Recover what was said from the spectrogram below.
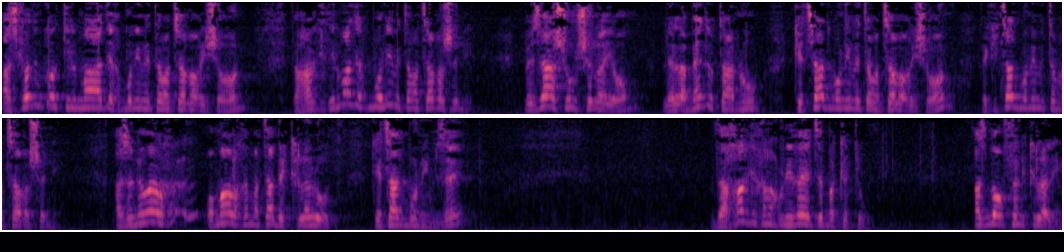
אז קודם כל תלמד איך בונים את המצב הראשון, ואחר כך תלמד איך בונים את המצב השני. וזה השיעור של היום, ללמד אותנו כיצד בונים את המצב הראשון וכיצד בונים את המצב השני. אז אני אומר, אומר לכם עתה בכללות כיצד בונים זה, ואחר כך אנחנו נראה את זה בכתוב. אז באופן כללי,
